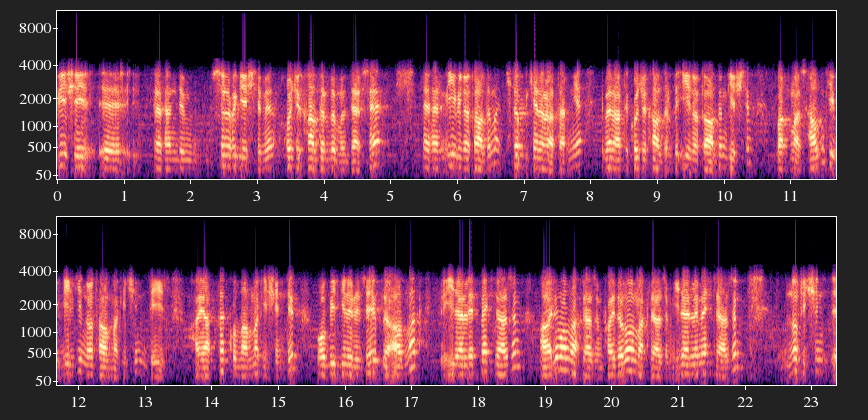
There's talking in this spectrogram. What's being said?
bir şey e, efendim sınıfı geçti mi, hoca kaldırdı mı derse efendim iyi bir not aldı mı kitabı bir kenara atar. Niye? Ben artık hoca kaldırdı, iyi not aldım, geçtim. Bakmaz. Halbuki bilgi not almak için değil. Hayatta kullanmak içindir. O bilgileri zevkle almak ve ilerletmek lazım. Alim olmak lazım, faydalı olmak lazım, ilerlemek lazım. Not için e,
